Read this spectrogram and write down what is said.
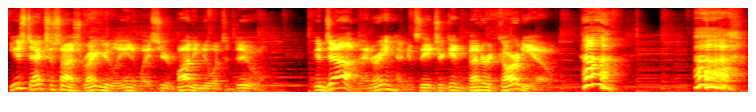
You used to exercise regularly anyway, so your body knew what to do. Good job, Henry. I can see that you're getting better at cardio. Ha! Ah!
